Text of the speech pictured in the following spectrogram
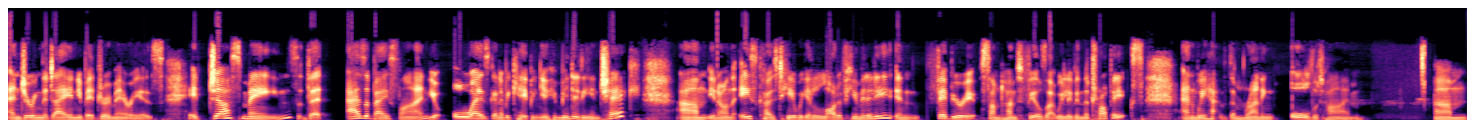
and during the day in your bedroom areas. It just means that as a baseline, you're always going to be keeping your humidity in check. Um, you know, on the east coast here, we get a lot of humidity. In February, it sometimes feels like we live in the tropics, and we have them running all the time. Um,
